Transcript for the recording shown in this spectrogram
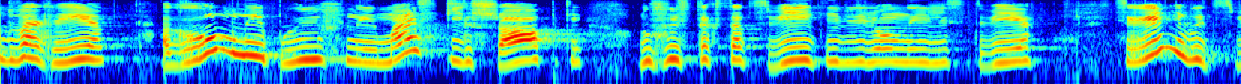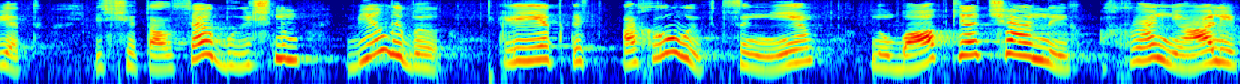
во дворе. Огромные пышные майские шапки, душистых соцветий в зеленой листве. Сиреневый цвет считался обычным, белый был редкость, махровый в цене. Но бабки отчаянные их охраняли,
